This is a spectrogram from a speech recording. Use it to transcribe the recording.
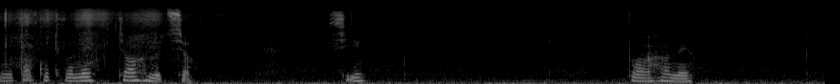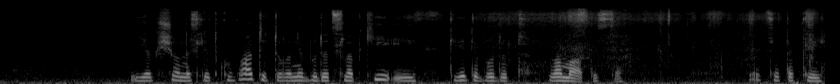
Отак от вони тягнуться, ці пагани. І якщо не слідкувати, то вони будуть слабкі і квіти будуть ламатися. Це такий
